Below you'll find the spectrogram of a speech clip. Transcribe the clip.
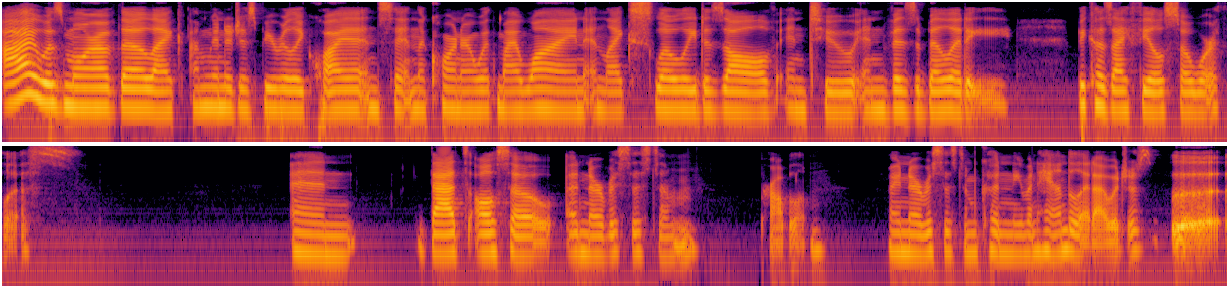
I was more of the like, I'm going to just be really quiet and sit in the corner with my wine and like slowly dissolve into invisibility because I feel so worthless. And that's also a nervous system problem. My nervous system couldn't even handle it. I would just ugh,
